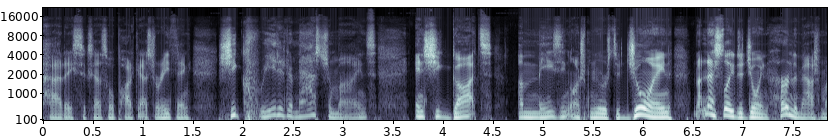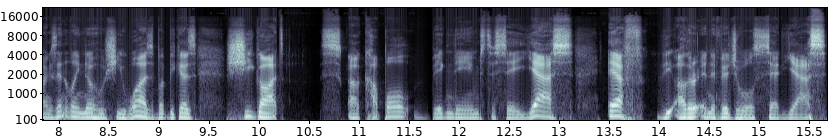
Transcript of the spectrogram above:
had a successful podcast or anything, she created a mastermind and she got amazing entrepreneurs to join, not necessarily to join her in the mastermind because they didn't really know who she was, but because she got a couple big names to say yes if the other individuals said yes.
